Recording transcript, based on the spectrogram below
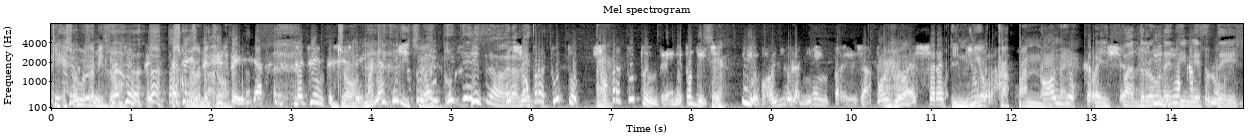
Chi- scusami, gente, la gente si sveglia, la gente si Gio, sveglia ma chi ti dice? Ma chi ti dice? No, soprattutto, soprattutto in Veneto dice: Io voglio la mia impresa, voglio essere Il più mio bravo, capannone. voglio crescere, Il padrone mio di me stesso.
